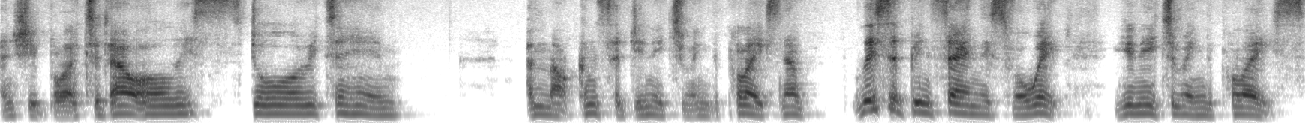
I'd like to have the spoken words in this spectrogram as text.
and she blurted out all this story to him. And Malcolm said, You need to ring the police. Now, Liz had been saying this for a week. You need to ring the police.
